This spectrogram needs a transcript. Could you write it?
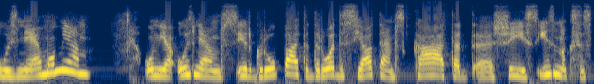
uzņēmumiem. Un, ja uzņēmums ir grupā, tad rodas jautājums, kā eh, šīs izmaksas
